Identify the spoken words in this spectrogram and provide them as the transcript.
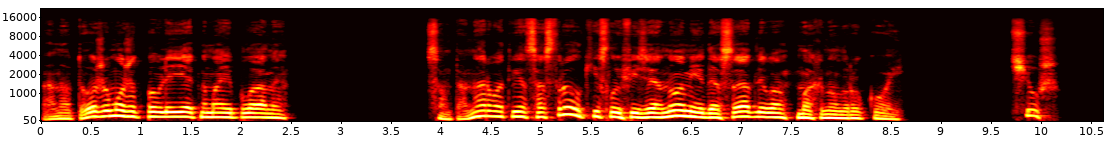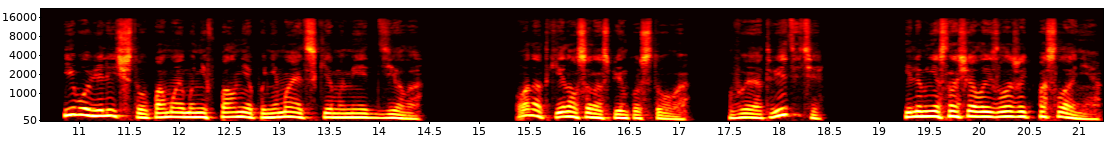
Оно тоже может повлиять на мои планы. Сантонар в ответ состроил кислую физиономию и досадливо махнул рукой. Чушь. Его Величество, по-моему, не вполне понимает, с кем имеет дело. Он откинулся на спинку стула. «Вы ответите? Или мне сначала изложить послание?»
